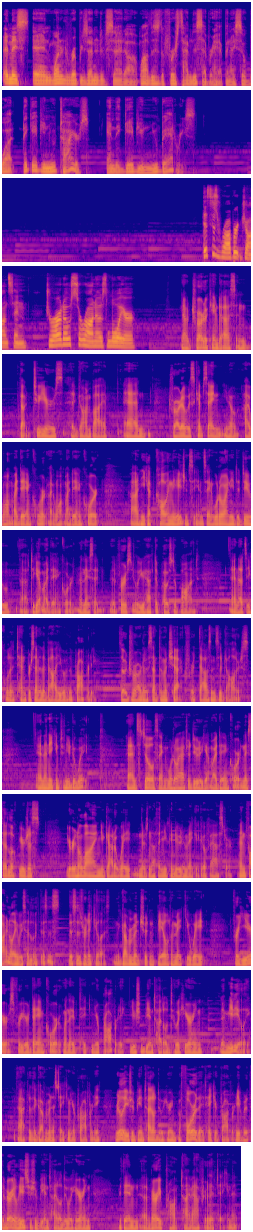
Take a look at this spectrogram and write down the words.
and they and one of the representatives said, uh, "Wow, this is the first time this ever happened." I said, "What? They gave you new tires and they gave you new batteries." This is Robert Johnson, Gerardo Serrano's lawyer. Now, Gerardo came to us, and about two years had gone by, and Gerardo was kept saying, "You know, I want my day in court. I want my day in court." Uh, and he kept calling the agency and saying, What do I need to do uh, to get my day in court? And they said, At first, you, you have to post a bond, and that's equal to 10% of the value of the property. So Gerardo sent them a check for thousands of dollars. And then he continued to wait and still saying, What do I have to do to get my day in court? And they said, Look, you're just, you're in a line, you gotta wait, and there's nothing you can do to make it go faster. And finally, we said, Look, this is, this is ridiculous. The government shouldn't be able to make you wait for years for your day in court when they've taken your property. You should be entitled to a hearing immediately after the government has taken your property. Really, you should be entitled to a hearing before they take your property, but at the very least, you should be entitled to a hearing within a very prompt time after they've taken it.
